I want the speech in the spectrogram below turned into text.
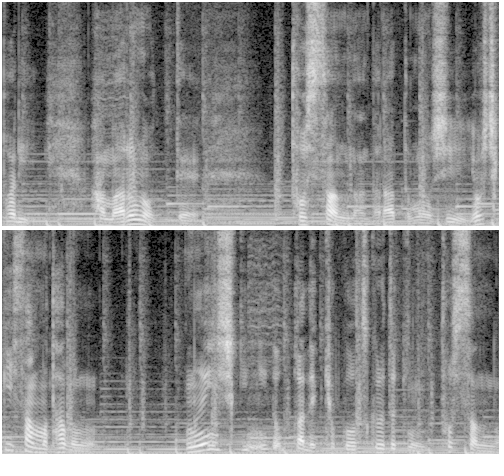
ぱりハマるのってトシさんなんだなって思うし YOSHIKI さんも多分無意識にどっかで曲を作る時にトシさんの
